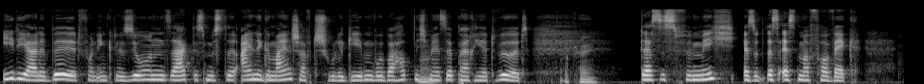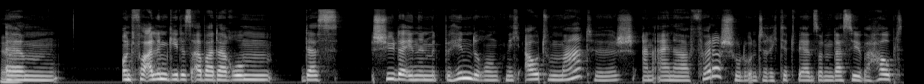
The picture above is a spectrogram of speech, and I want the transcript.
ideale Bild von Inklusion sagt, es müsste eine Gemeinschaftsschule geben, wo überhaupt nicht mehr separiert wird. Okay. Das ist für mich, also das erstmal vorweg. Ja. Ähm, und vor allem geht es aber darum, dass SchülerInnen mit Behinderung nicht automatisch an einer Förderschule unterrichtet werden, sondern dass sie überhaupt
